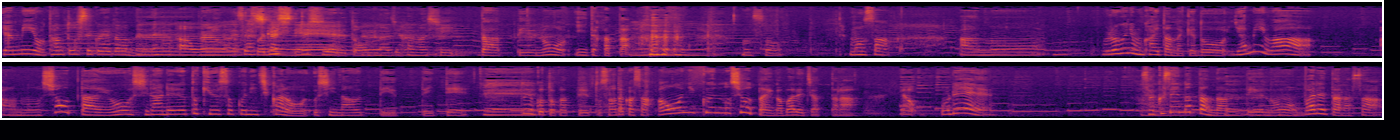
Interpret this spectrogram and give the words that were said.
闇を担当してくれたんだよねうん青鬼が。そうそうね。リシルシエルと同じ話だっていうのを言いたかった、うんそうそう。もうさあのブログにも書いたんだけど闇はあの正体を知られると急速に力を失うって言っていて。どういうことかっていうとさだからさ青鬼くんの正体がバレちゃったら「いや俺作戦だったんだ」っていうのをバレたらさ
